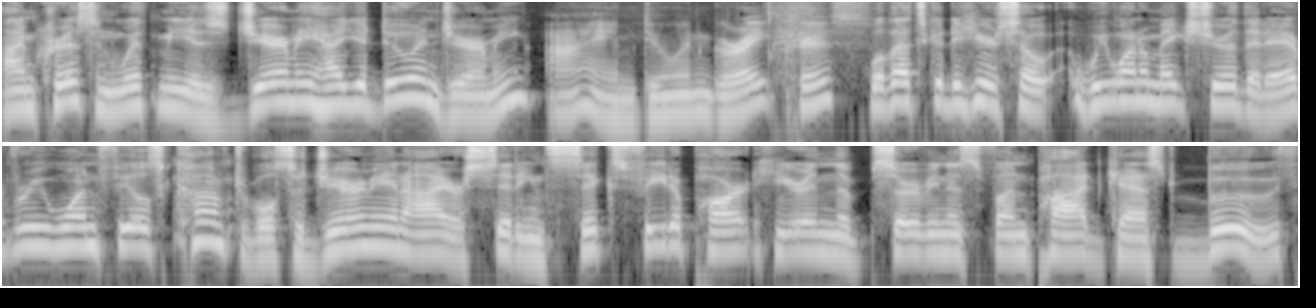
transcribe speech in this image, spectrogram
I'm Chris, and with me is Jeremy. How you doing, Jeremy? I am doing great, Chris. Well, that's good to hear. So we want to make sure that everyone feels comfortable. So Jeremy and I are sitting six feet apart here in the Serving is Fun podcast booth,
